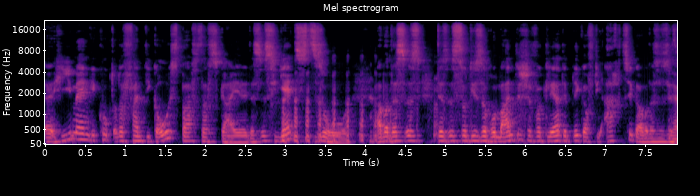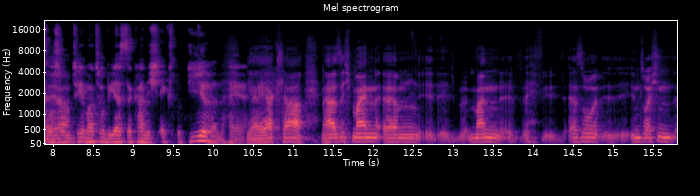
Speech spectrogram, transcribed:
äh, He-Man geguckt oder fand die Ghostbusters geil. Das ist jetzt so. aber das ist ist, das ist so dieser romantische, verklärte Blick auf die 80er, aber das ist jetzt ja, auch ja. so ein Thema, Tobias, da kann ich explodieren. Hey. Ja, ja, klar. Na, also ich meine, ähm, man, also in solchen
